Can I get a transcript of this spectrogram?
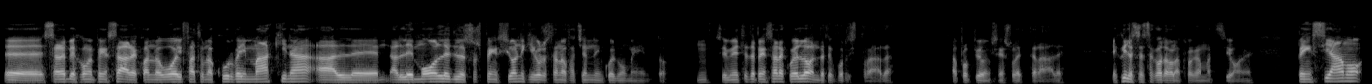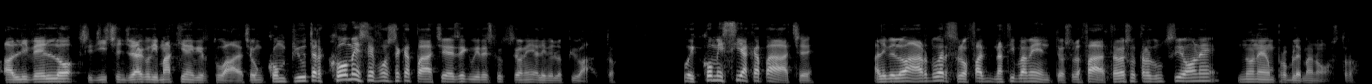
eh, sarebbe come pensare quando voi fate una curva in macchina alle, alle, molle delle sospensioni che cosa stanno facendo in quel momento. Mm? Se vi mettete a pensare a quello andate fuori strada ma proprio in senso letterale. E qui la stessa cosa con la programmazione. Pensiamo al livello, si dice in gergo, di macchina virtuale, cioè un computer come se fosse capace di eseguire istruzioni a livello più alto. Poi come sia capace a livello hardware, se lo fa nativamente o se lo fa attraverso traduzione, non è un problema nostro.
